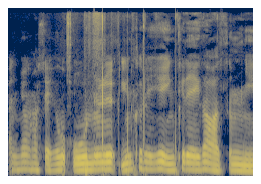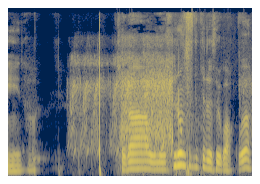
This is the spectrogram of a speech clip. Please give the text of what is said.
안녕하세요. 오늘 잉크레이의 잉크레이가 왔습니다. 제가 오늘 새로운 콘텐츠를 들고 왔고요.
